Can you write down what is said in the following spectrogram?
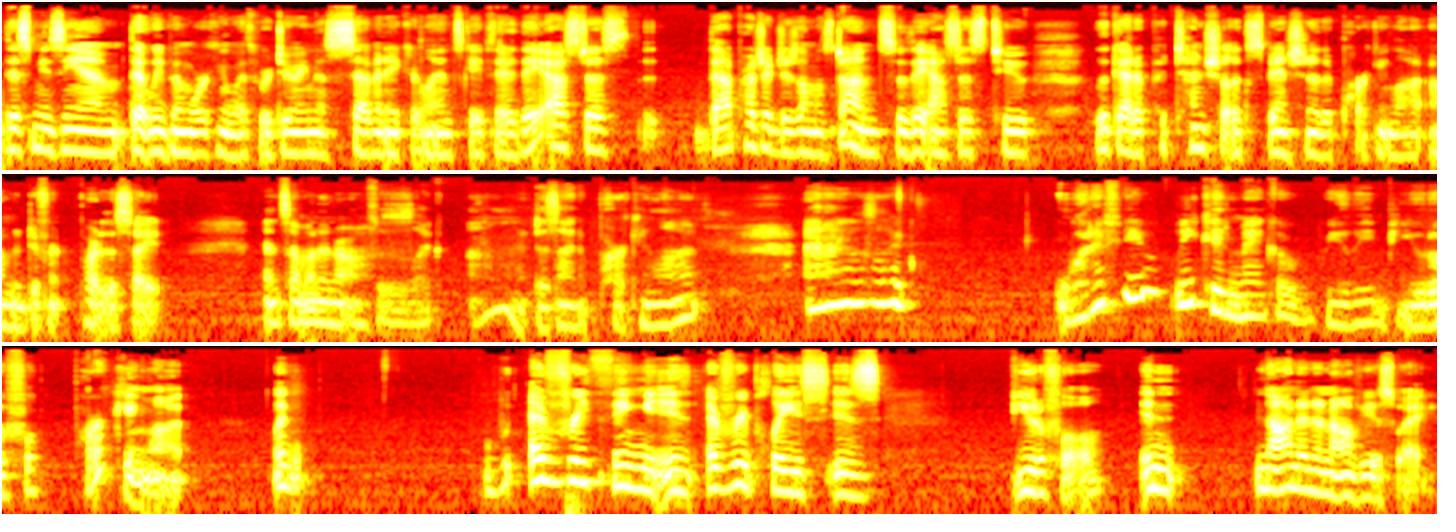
this museum that we've been working with, we're doing this seven acre landscape there. They asked us that project is almost done, so they asked us to look at a potential expansion of their parking lot on a different part of the site. And someone in our office was like, I don't want to design a parking lot. And I was like, what if you we could make a really beautiful parking lot? Like everything is every place is beautiful in not in an obvious way.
